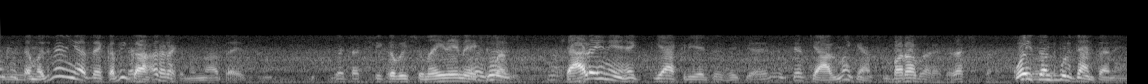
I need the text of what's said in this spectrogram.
तो समझ में नहीं आता है कभी कहा से समझ में आता है इसमें? कभी सुनाई नहीं तो ख्याल ही नहीं है क्या क्रिएटर है क्या है इसके ख्याल में क्या है? बराबर है that's correct. कोई संत पुरुष जानता नहीं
